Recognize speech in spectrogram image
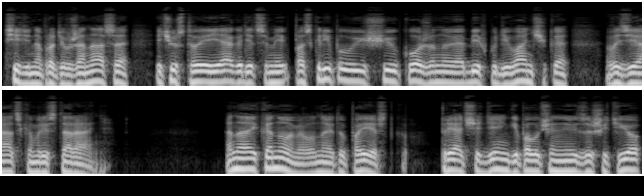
сидя напротив Жанаса и чувствуя ягодицами поскрипывающую кожаную обивку диванчика в азиатском ресторане. Она экономила на эту поездку, пряча деньги, полученные за шитье,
